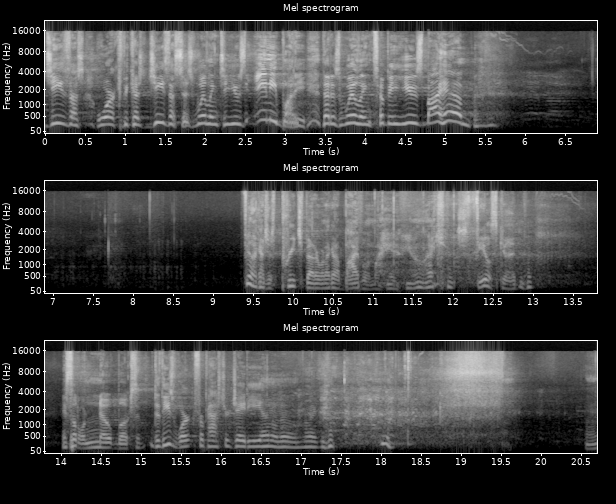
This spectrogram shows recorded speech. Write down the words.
Jesus work because Jesus is willing to use anybody that is willing to be used by him. Feel like I just preach better when I got a Bible in my hand. You know, like it just feels good. These little notebooks. Do these work for Pastor JD? I don't know. Like, hmm?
